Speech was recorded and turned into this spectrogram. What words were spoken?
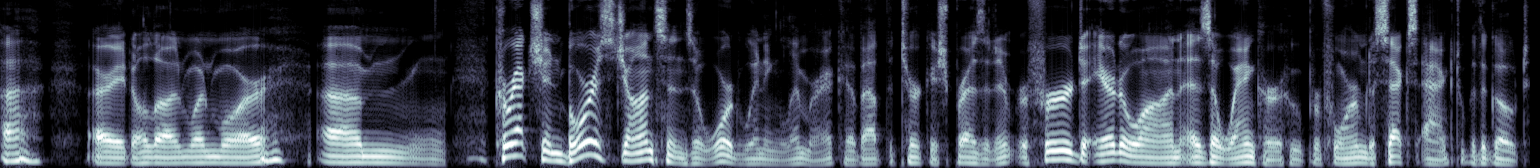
Uh, all right, hold on. One more. Um, correction Boris Johnson's award winning limerick about the Turkish president referred to Erdogan as a wanker who performed a sex act with a goat.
